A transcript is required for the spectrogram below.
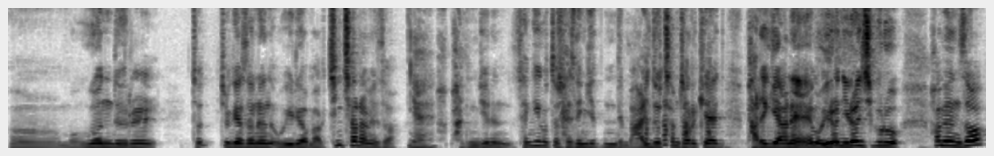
어 뭐 의원들을 저쪽에서는 오히려 막 칭찬하면서 예. 아, 박용진은 생긴 것도 잘생겼는데 말도 참 저렇게 바르게 하네. 뭐 이런 이런 식으로 하면서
